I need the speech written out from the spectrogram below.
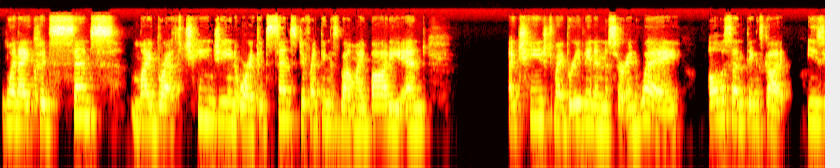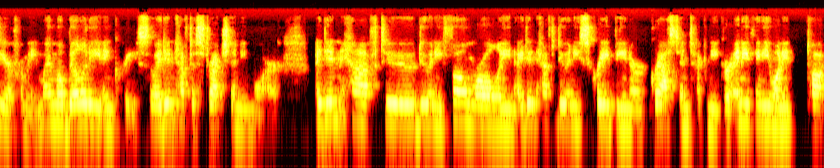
When I could sense my breath changing, or I could sense different things about my body, and I changed my breathing in a certain way, all of a sudden things got easier for me. My mobility increased, so I didn't have to stretch anymore. I didn't have to do any foam rolling. I didn't have to do any scraping or Graston technique or anything you want to talk,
